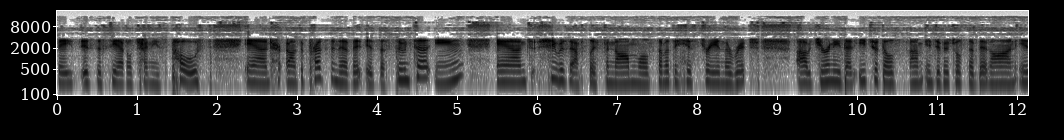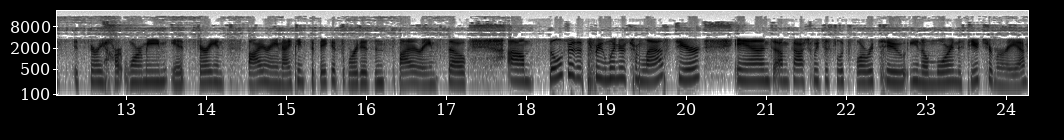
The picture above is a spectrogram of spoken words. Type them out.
based, it's the Seattle Chinese Post, and uh, the president of it is Assunta Ng, and she was absolutely phenomenal. Some of the history and the rich uh, journey that each of those um, individuals have been on, it's it's very heartwarming. It's very inspiring. I think the biggest word is inspiring. So. Um, those are the three winners from last year, and um, gosh, we just look forward to you know more in the future, Maria.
